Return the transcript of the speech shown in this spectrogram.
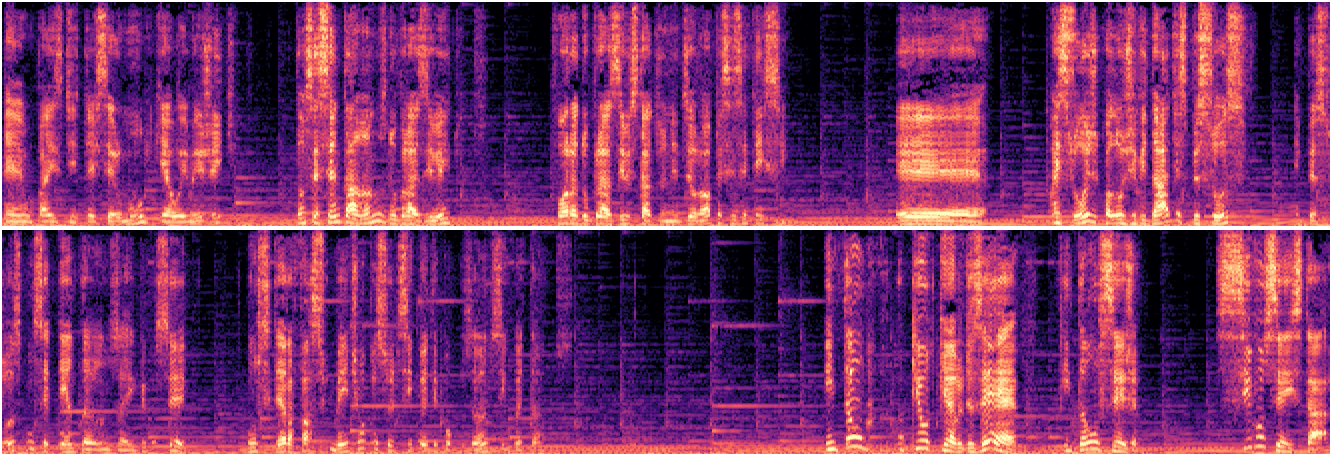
é, um país de terceiro mundo, que é o emergente. Então, 60 anos no Brasil idoso. Fora do Brasil, Estados Unidos e Europa é 65. É... Mas hoje, com a longevidade, as pessoas, tem pessoas com 70 anos aí que você considera facilmente uma pessoa de 50 e poucos anos, 50 anos. Então, o que eu quero dizer é, então, ou seja, se você está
